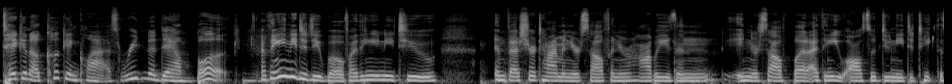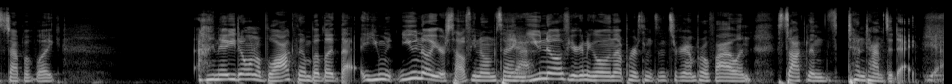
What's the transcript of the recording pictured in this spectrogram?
taking a cooking class, reading a damn book. I think you need to do both. I think you need to invest your time in yourself and your hobbies and in yourself, but I think you also do need to take the step of like I know you don't want to block them, but like that you you know yourself, you know what I'm saying? Yeah. You know if you're going to go on that person's Instagram profile and stalk them 10 times a day. Yeah.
